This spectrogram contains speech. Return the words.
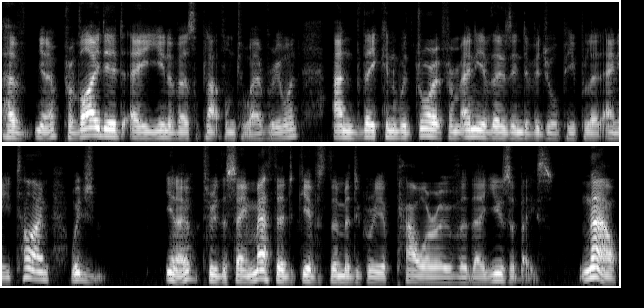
have, you know, provided a universal platform to everyone, and they can withdraw it from any of those individual people at any time, which, you know, through the same method gives them a degree of power over their user base. Now,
